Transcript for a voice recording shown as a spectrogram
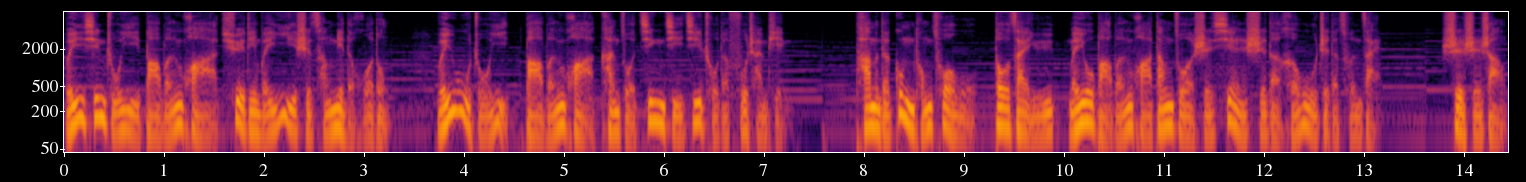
唯心主义把文化确定为意识层面的活动，唯物主义把文化看作经济基础的副产品。他们的共同错误都在于没有把文化当作是现实的和物质的存在。事实上，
